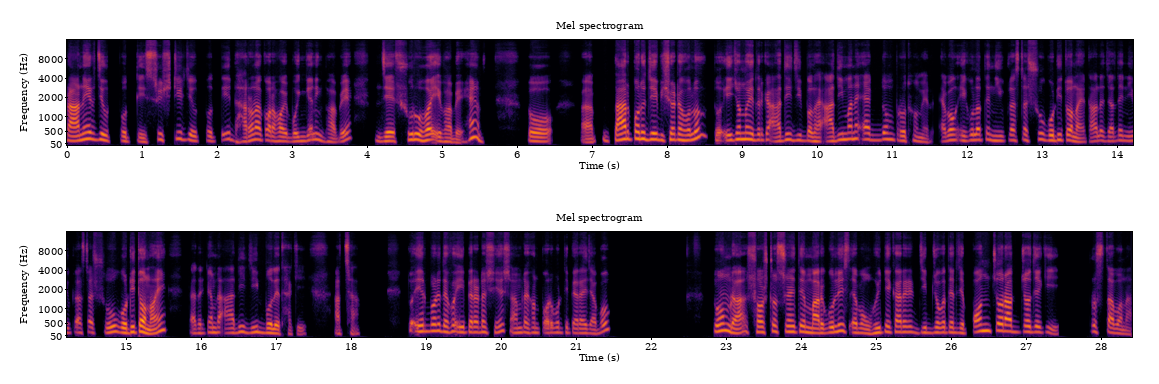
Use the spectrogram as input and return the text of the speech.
প্রাণের যে উৎপত্তি, সৃষ্টির যে উৎপত্তি ধারণা করা হয় বৈজ্ঞানিকভাবে যে শুরু হয় এভাবে, হ্যাঁ? তো তারপরে যে বিষয়টা হলো, তো এইজন্য এদেরকে আদি জীব বলা হয়। আদি মানে একদম ১ম এর এবং এগুলাতে নিউক্লিয়াসটা সুগঠিত নয়। তাহলে যাদের নিউক্লিয়াসটা সুগঠিত নয়, তাদেরকে আমরা আদি জীব বলে থাকি। আচ্ছা। তো এরপরে দেখো এই প্যারাটা শেষ। আমরা এখন পরবর্তী প্যারায় যাব। তোমরা ষষ্ঠ শ্রেণীতে মার্গুলিস এবং হুইটেকারের জীবজগতের যে পঞ্চরাজ্য যে কি প্রস্তাবনা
